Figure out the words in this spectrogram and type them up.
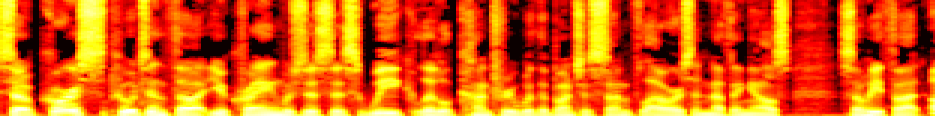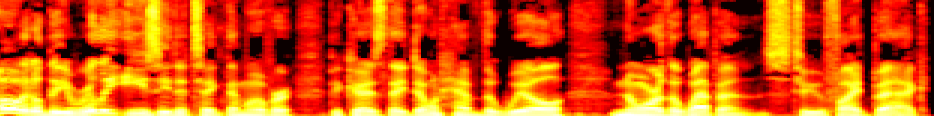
So, of course, Putin thought Ukraine was just this weak little country with a bunch of sunflowers and nothing else. So he thought, oh, it'll be really easy to take them over because they don't have the will nor the weapons to fight back.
